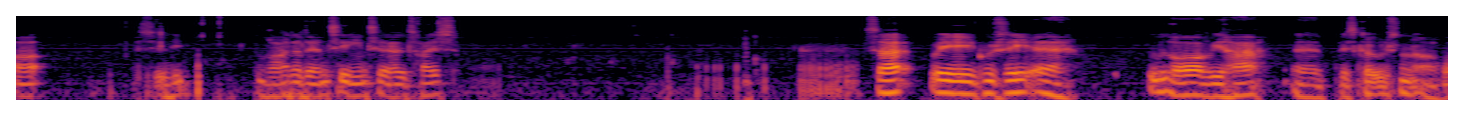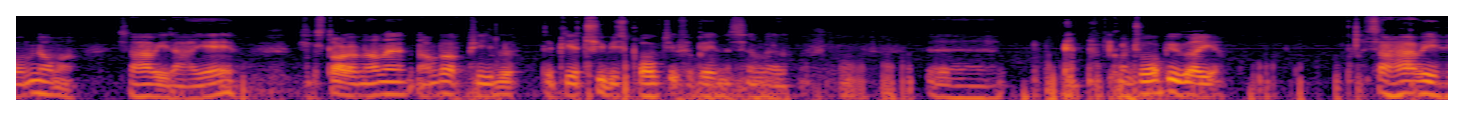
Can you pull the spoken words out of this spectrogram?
Og så lige retter den til 1 til 50. Så vil I kunne se, at udover at vi har øh, beskrivelsen og rumnummer, så har vi et areal. Så står der noget med number of people. Det bliver typisk brugt i forbindelse med øh, kontorbyggerier. Så har vi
